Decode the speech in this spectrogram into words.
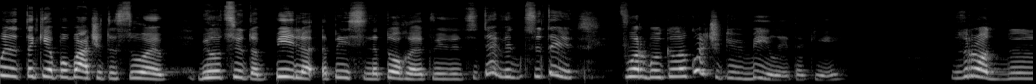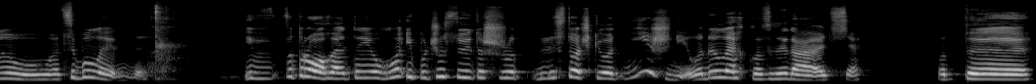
ви таке побачите своїм білоцитом піля... після того, як він відцвіте, він цвіте формою колокольчиків білий такий. З роду цибулинних. І потрогаєте його і почувствуєте, що лісточки от ніжні, вони легко згинаються. От, е...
